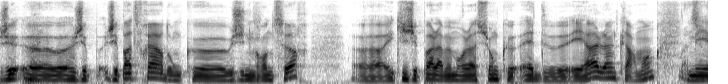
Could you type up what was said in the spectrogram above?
j'ai pas de frère, donc euh, j'ai une grande sœur. Euh, avec qui j'ai pas la même relation que Ed et Al, hein, clairement. Bah, mais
